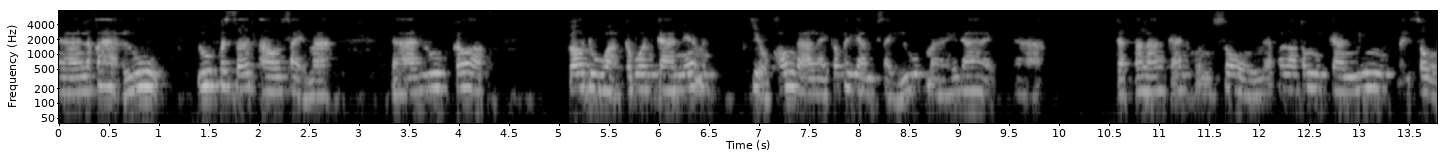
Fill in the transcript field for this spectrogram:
นะคะแล้วก็หารูปรูปก็เซิร์ชเอาใส่มานะคะรูปก็ก็ดูอะกระบวนการเนี้ยมันเกี่ยวข้องกับอะไรก็พยายามใส่รูปมาให้ได้นะคะจัดตารางการขนส่งนะเพราะเราต้องมีการวิ่งไปส่ง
